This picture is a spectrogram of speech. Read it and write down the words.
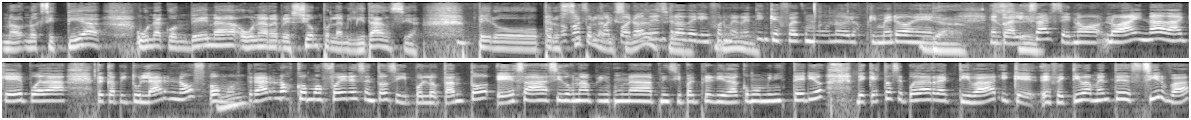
no, no existía una condena o una represión por la militancia, pero, pero sí por la disidencia. incorporó dentro del informe mm. Rating, que fue como uno de los primeros en, en realizarse. No, no hay nada que pueda recapitularnos o mostrarnos cómo fue en ese entonces, y por lo tanto, esa ha sido una, una principal prioridad como ministerio, de que esto se pueda reactivar y que efectivamente sirva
